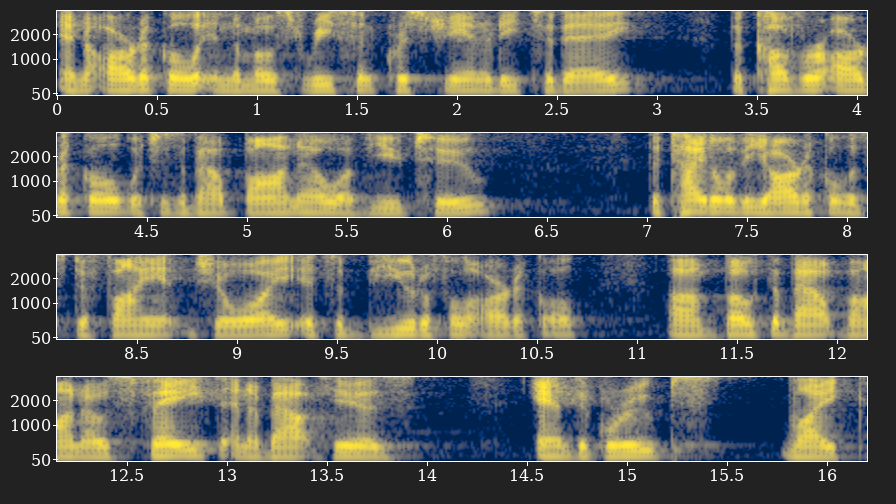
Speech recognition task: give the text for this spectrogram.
an article in the most recent Christianity Today, the cover article, which is about Bono of U2. The title of the article is Defiant Joy. It's a beautiful article, um, both about Bono's faith and about his and the groups like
